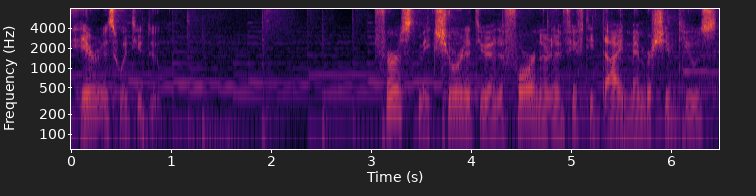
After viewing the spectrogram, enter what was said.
here is what you do. First, make sure that you have the 450 DAI membership dues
